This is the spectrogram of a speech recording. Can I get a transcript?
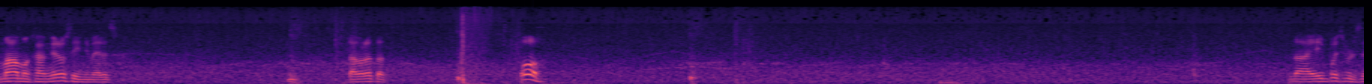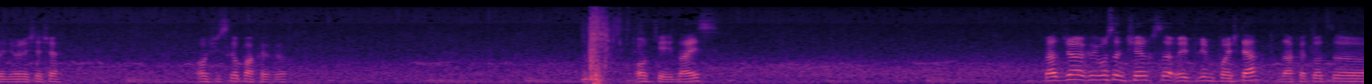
Mamă, cam greu să-i nimeresc. L-am rătat. Oh! Da, e imposibil să-i nimerești așa. Au și scăpat, cred că. Ok, nice. Pe atunci, cred că o să încerc să îi prim pe ăștia, dacă tot... uh,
